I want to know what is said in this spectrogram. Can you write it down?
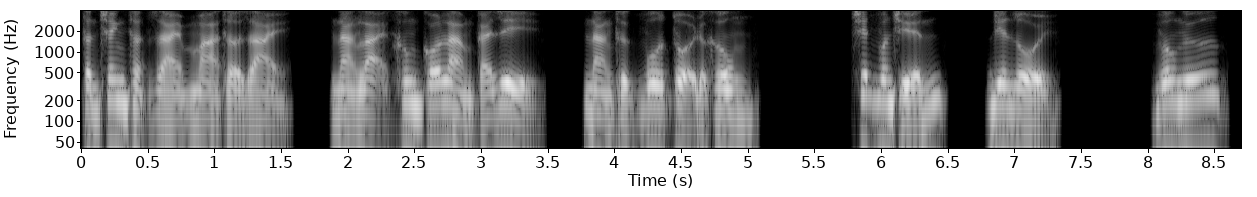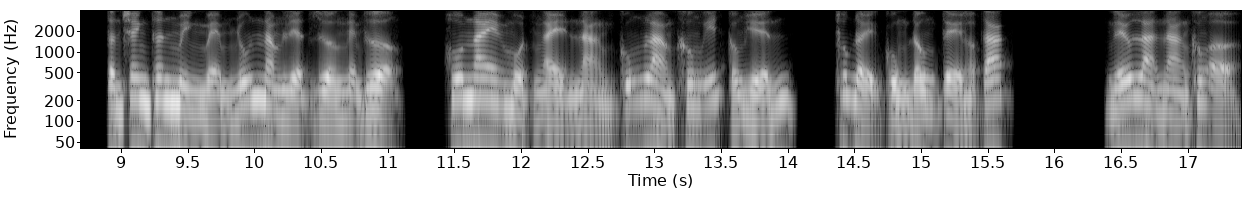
tần tranh thật dài mà thở dài, nàng lại không có làm cái gì, nàng thực vô tội được không? Chết vân chiến, điên rồi. Vô ngữ, tần tranh thân mình mềm nhũn nằm liệt giường nệm thượng, hôm nay một ngày nàng cũng làm không ít cống hiến, thúc đẩy cùng đông tề hợp tác. Nếu là nàng không ở,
